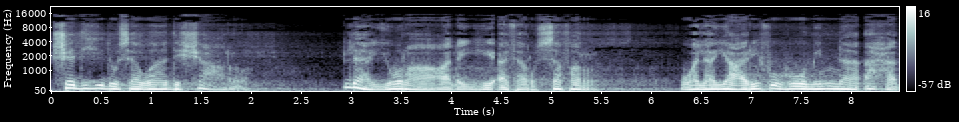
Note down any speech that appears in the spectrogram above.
شديد سواد الشعر لا يرى عليه أثر السفر ولا يعرفه منا أحد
